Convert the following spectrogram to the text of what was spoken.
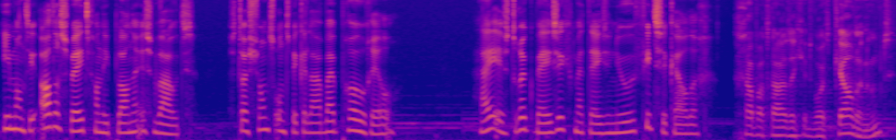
Iemand die alles weet van die plannen is Wout, stationsontwikkelaar bij ProRail. Hij is druk bezig met deze nieuwe fietsenkelder. Grappig trouwens dat je het woord kelder noemt.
